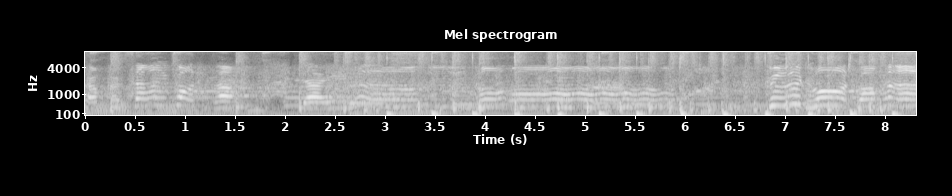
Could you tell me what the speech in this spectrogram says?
ทำกับสายก่อนทำใจเฮาคือทอดความหา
